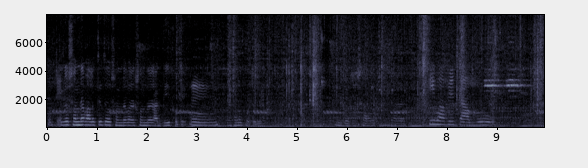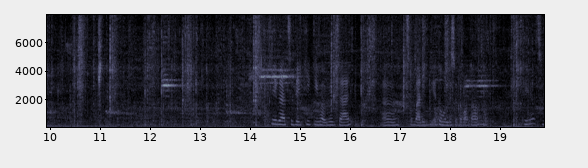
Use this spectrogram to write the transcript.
ফোটে। এগুলো সন্ধ্যা ভালোতে তো সন্ধ্যাবেলা সন্ধ্যার আগ দিয়েই ফোটে। এখনও এখানে দাঁড়ায়। কীভাবে যাব? ঠিক আছে দেখি কীভাবে যায়। আহ, হচ্ছে বাড়ি গিয়ে তোমাদের সাথে কথা হবে। ঠিক আছে?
